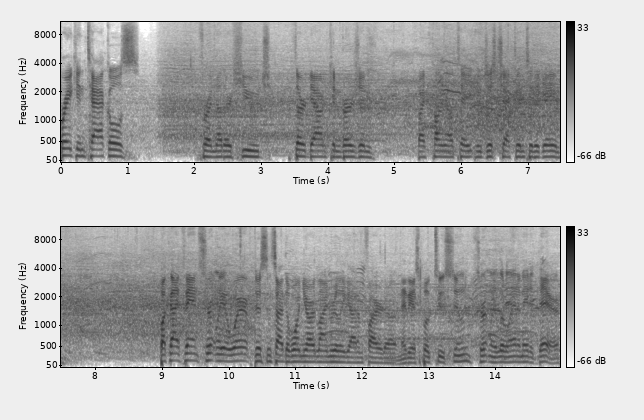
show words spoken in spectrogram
breaking tackles for another huge third down conversion by Carnell Tate, who just checked into the game. Buckeye fans certainly aware of just inside the one yard line really got him fired up. Maybe I spoke too soon. Certainly a little animated there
